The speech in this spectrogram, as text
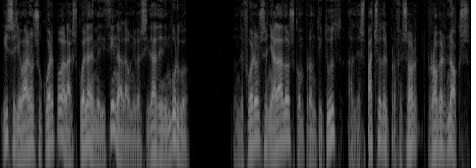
y se llevaron su cuerpo a la Escuela de Medicina, la Universidad de Edimburgo, donde fueron señalados con prontitud al despacho del profesor Robert Knox,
